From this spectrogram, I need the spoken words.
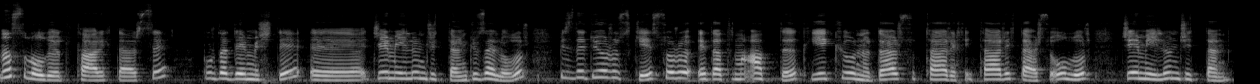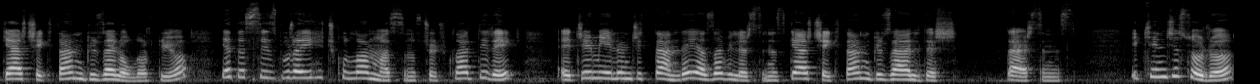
Nasıl oluyordu tarih dersi? Burada demişti e, cemilün cidden güzel olur. Biz de diyoruz ki soru edatını attık. Yekûnu dersut tarihi. Tarih dersi olur. Cemilün cidden gerçekten güzel olur diyor. Ya da siz burayı hiç kullanmazsınız çocuklar. Direkt e, Cemilün cidden de yazabilirsiniz. Gerçekten güzeldir dersiniz. İkinci soru.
